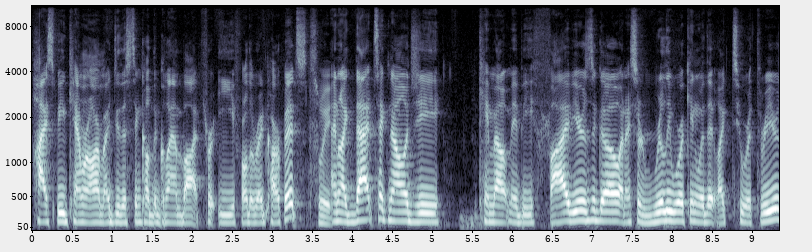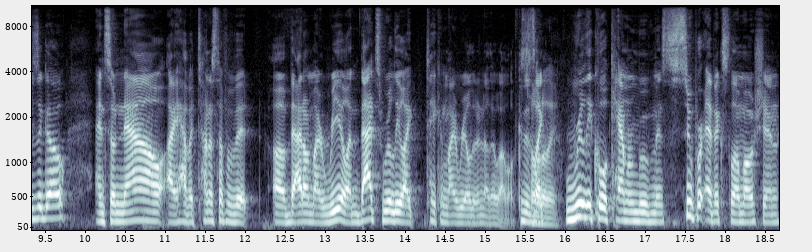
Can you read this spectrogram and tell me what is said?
high-speed camera arm. I do this thing called the Glambot for E for all the red carpets. Sweet. And like that technology came out maybe five years ago, and I started really working with it like two or three years ago. And so now I have a ton of stuff of it of that on my reel, and that's really like taking my reel to another level because it's Totally. like really cool camera movements, super epic slow motion,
